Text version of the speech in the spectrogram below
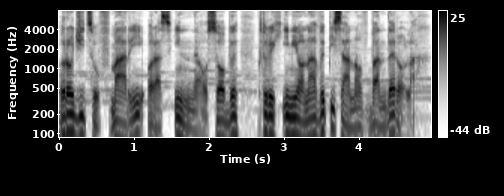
rodziców Marii oraz inne osoby, których imiona wypisano w banderolach.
